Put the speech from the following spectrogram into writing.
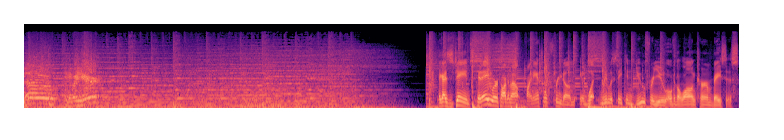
Hello? Anybody here? Hey guys, it's James. Today we're talking about financial freedom and what real estate can do for you over the long-term basis.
